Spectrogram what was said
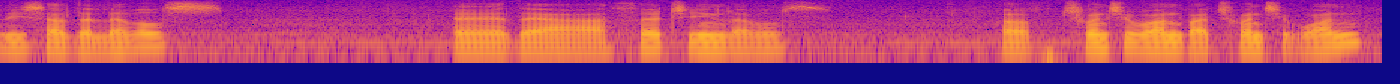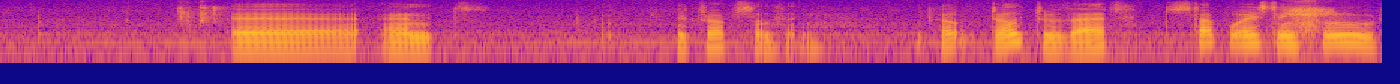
These are the levels. Uh, there are 13 levels of 21 by 21. Uh, and you dropped something. Oh, don't do that. Stop wasting food.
